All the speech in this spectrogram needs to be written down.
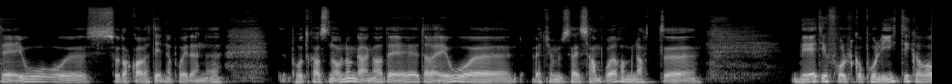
det er jo, som dere har vært inne på i denne podkasten òg noen ganger, det, det, er jo vet ikke om du sier samrøre, men at mediefolk og politikere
